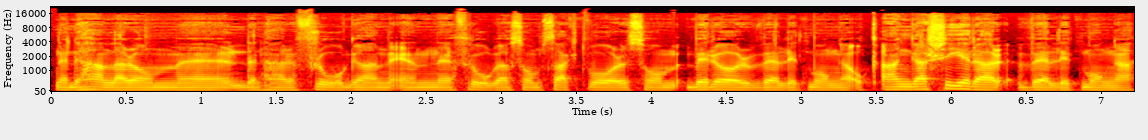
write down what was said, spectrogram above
när det handlar om eh, den här frågan. En eh, fråga som sagt var som berör väldigt många och engagerar väldigt många,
